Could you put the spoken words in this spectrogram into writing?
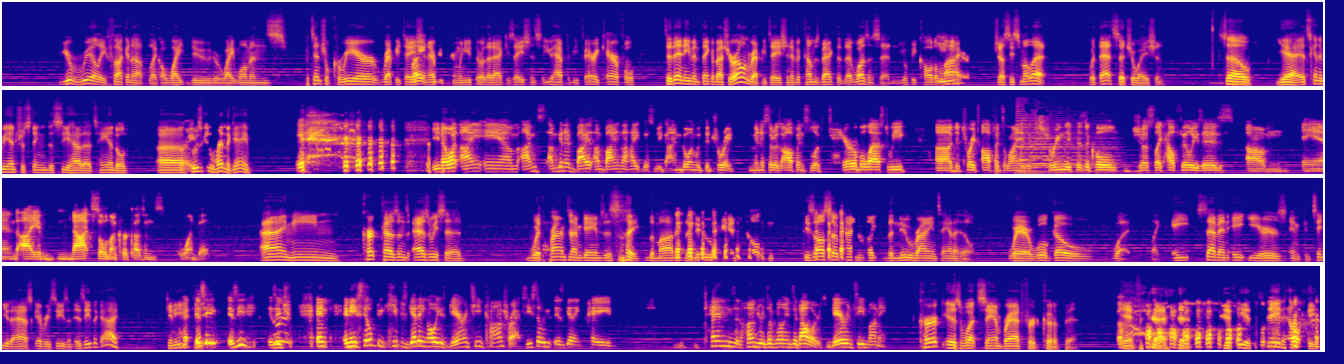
you're really fucking up like a white dude or white woman's potential career, reputation, Right. everything when you throw that accusation. So you have to be very careful to then even think about your own reputation if it comes back that that wasn't said, and you'll be called a Mhm. liar. Jussie Smollett with that situation. So yeah, it's going to be interesting to see how that's handled. Uh, Right. Who's going to win the game? you know what? I am. I'm. I'm gonna buy. I'm buying the hype this week. I'm going with Detroit. Minnesota's offense looked terrible last week. Uh, Detroit's offensive line is extremely physical, just like how Philly's is. Um, and I am not sold on Kirk Cousins one bit. I mean, Kirk Cousins, as we said, with primetime games is like the modern, the new Dalton. He's also kind of like the new Ryan Tannehill, where we'll go what like eight, seven, eight years and continue to ask every season, is he the guy? Can he? Can is he? Is he? Is he? Tr- and and he still be, keeps getting all these guaranteed contracts. He still is getting paid tens and hundreds of millions of dollars, guaranteed money. Kirk is what Sam Bradford could have been if, if he had stayed healthy.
